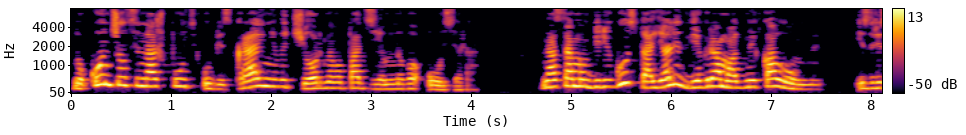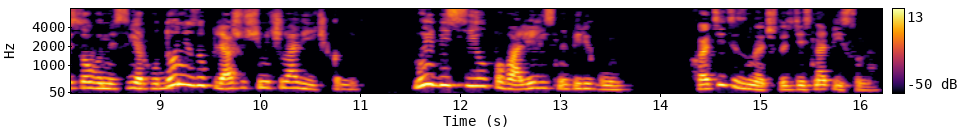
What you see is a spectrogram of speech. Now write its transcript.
но кончился наш путь у бескрайнего черного подземного озера. На самом берегу стояли две громадные колонны, изрисованные сверху донизу пляшущими человечками. Мы без сил повалились на берегу. Хотите знать, что здесь написано?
